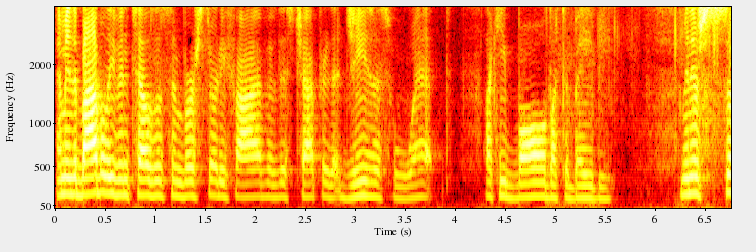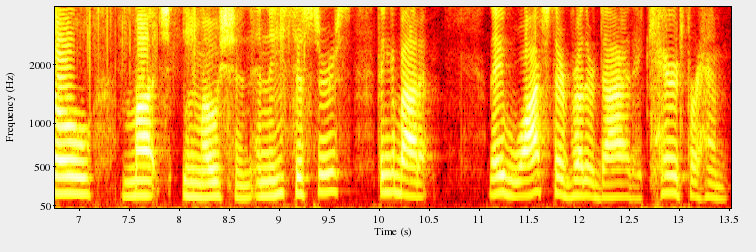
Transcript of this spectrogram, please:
I mean, the Bible even tells us in verse 35 of this chapter that Jesus wept, like he bawled like a baby. I mean, there's so much emotion. And these sisters, think about it. They watched their brother die, they cared for him.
